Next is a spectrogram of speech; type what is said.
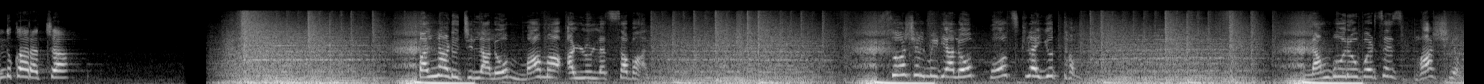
ఎందుకా రచ్చా? పల్నాడు జిల్లాలో మామ అల్లుళ్ళ సవాల్. సోషల్ మీడియాలో పోస్ట్ల యుద్ధం. నంబూరు వర్సెస్ భాష్యం.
